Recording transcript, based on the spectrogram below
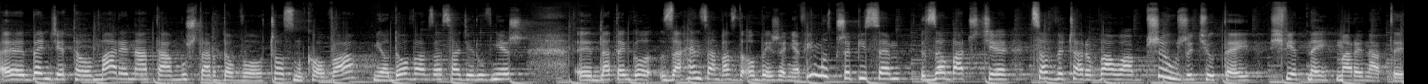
E, Będzie to marynata musztardowo-czosnkowa, miodowa w zasadzie również. E, Dlatego zachęcam Was do obejrzenia filmu z przepisem. Zobaczcie, co wyczarowałam przy użyciu tej świetnej marynaty.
